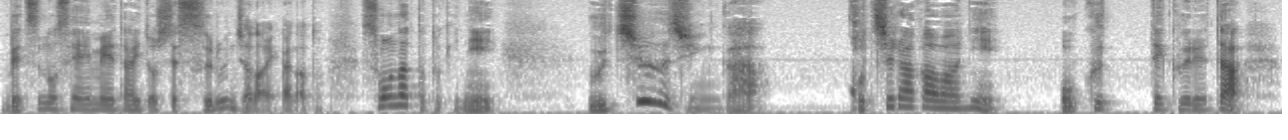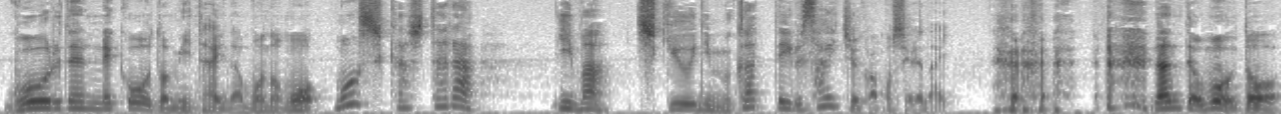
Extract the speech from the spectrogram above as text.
別の生命体としてするんじゃないかなと。そうなった時に、宇宙人がこちら側に送ってくれたゴールデンレコードみたいなものも、もしかしたら今地球に向かっている最中かもしれない。なんて思うと、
